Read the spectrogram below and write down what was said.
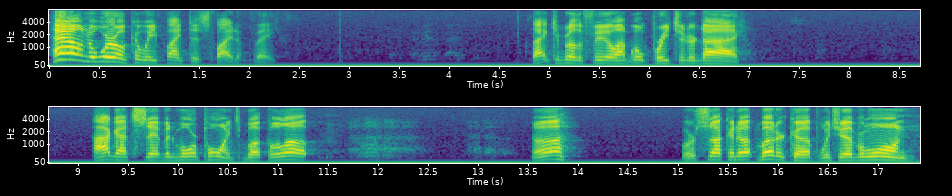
how in the world can we fight this fight of faith? Thank you, Brother Phil. I'm going to preach it or die. I got seven more points. Buckle up. Huh? Or suck it up, Buttercup, whichever one.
